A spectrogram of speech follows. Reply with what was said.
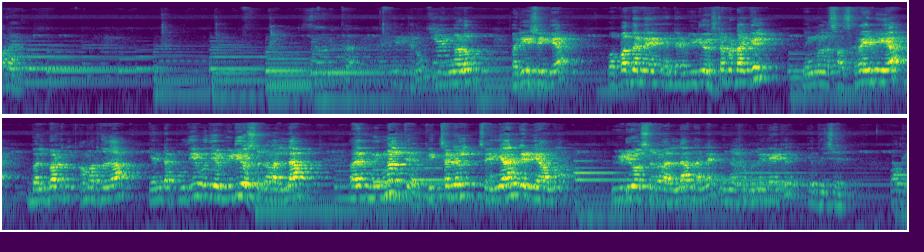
പറയാം. നിങ്ങളും പരീക്ഷിക്കുക. ഒപ്പം തന്നെ എന്റെ വീഡിയോ ഇഷ്ടപ്പെട്ടെങ്കിൽ നിങ്ങൾ സബ്സ്ക്രൈബ് ചെയ്യുക ബെൽ ബട്ടൺ അമർത്തുക. എന്റെ പുതിയ പുതിയ വീഡിയോസുകളെല്ലാം അതായത് നിങ്ങൾക്ക് കിച്ചണിൽ ചെയ്യാൻ കഴിയാവുന്ന വീഡിയോസുകളെല്ലാം തന്നെ നിങ്ങൾക്ക് മുന്നിലേക്ക് എത്തിച്ചേരും. ഓക്കെ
